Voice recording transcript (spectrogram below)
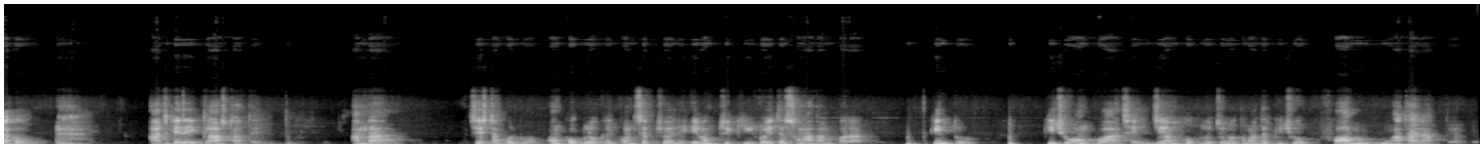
দেখো, আজকের এই ক্লাসটাতে আমরা চেষ্টা করব অঙ্কগুলোকে কনসেপচুয়ালি এবং ট্রিকি ওয়েতে সমাধান করার। কিন্তু কিছু অঙ্ক আছে, যে অঙ্কগুলোর জন্য তোমাদের কিছু ফর্ম মাথায় রাখতে হবে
